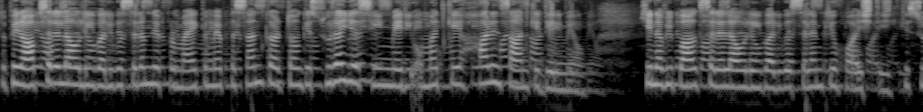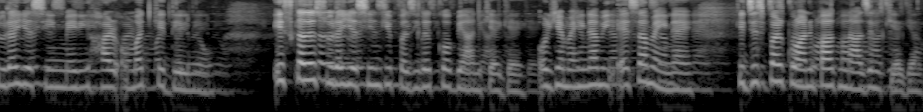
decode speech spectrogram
तो फिर आप सल्लल्लाहु अलैहि वसल्लम ने फरमाया कि मैं पसंद करता हूँ कि सूरह यासीन मेरी उम्मत के हर इंसान के दिल में हो। ये नबी पाक सल्लल्लाहु अलैहि वसल्लम की ख्वाहिश थी कि सूरह यासीन मेरी हर उम्मत के दिल में हो। इस कदर सूरह यसीन की फजीलत को बयान किया गया है और यह महीना भी ऐसा महीना है कि जिस पर कुरान पाक नाजिल किया गया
